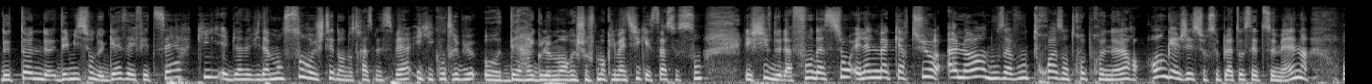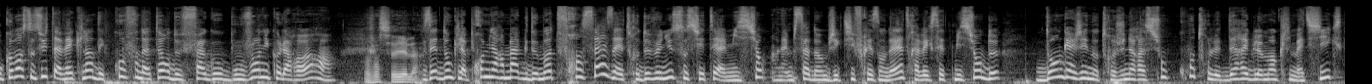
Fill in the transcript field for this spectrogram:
de tonnes d'émissions de gaz à effet de serre qui, et bien évidemment, sont rejetées dans notre atmosphère et qui contribuent au dérèglement, au réchauffement climatique. Et ça, ce sont les chiffres de la Fondation Hélène MacArthur. Alors, nous avons trois entrepreneurs engagés sur ce plateau cette semaine. On commence tout de suite avec l'un des cofondateurs de Fago. Bonjour Nicolas Rohr. Bonjour Cyril. Vous êtes donc la première marque de mode française à être devenue société à mission. On aime ça dans Objectif Raison d'être avec cette mission de d'engager notre génération contre le dérèglement climatique.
